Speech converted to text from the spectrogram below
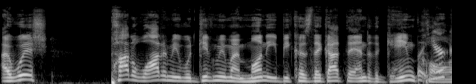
I wish Potawatomi would give me my money because they got the end of the game But call you're wrong.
